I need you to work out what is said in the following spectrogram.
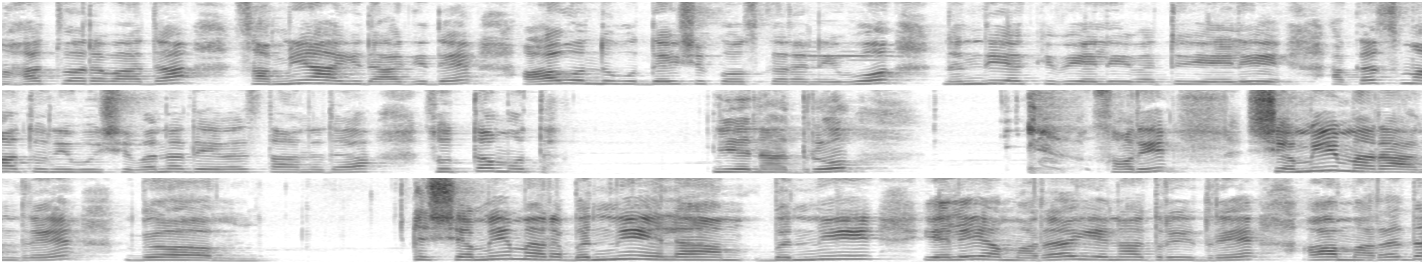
ಮಹತ್ವರವಾದ ಸಮಯ ಇದಾಗಿದೆ. ಆ ಒಂದು ಉದ್ದೇಶಕ್ಕೋಸ್ಕರ ನೀವು ನಂದಿಯ ಕಿವಿಯಲ್ಲಿ ಇವತ್ತು ಹೇಳಿ, ಅಕಸ್ಮಾತ್ ನೀವು ಶಿವನ ದೇವಸ್ಥಾನದ ಸುತ್ತಮುತ್ತ ಏನಾದರೂ ಸಾರಿ ಶಮಿ ಮರ ಅಂದರೆ ಶಮಿ ಮರ, ಬನ್ನಿ ಎಲ, ಬನ್ನಿ ಎಲೆಯ ಮರ ಏನಾದರೂ ಇದ್ದರೆ ಆ ಮರದ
